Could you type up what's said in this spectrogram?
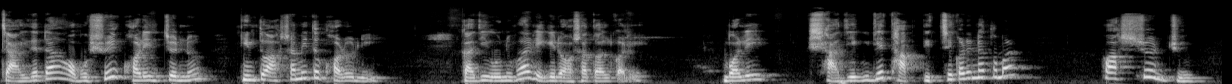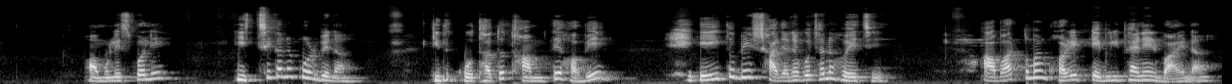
চাহিদাটা অবশ্যই ঘরের জন্য, কিন্তু আসামি তো ঘরও নেই। কাজে অনুভব রেগে রসাতল করে। বলে, সাজে গুজে থাকতে ইচ্ছে করে না তোমার? আশ্চর্য। অমলেশ বলে, ইচ্ছে কেন করবে না? কিন্তু কোথা তো থামতে হবে। এই তো বেশ সাজানো গোছানো হয়েছে। আবার তোমার ঘরের টেবিল ফ্যানের বায়না।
